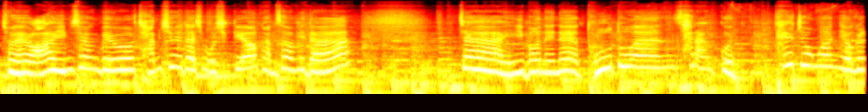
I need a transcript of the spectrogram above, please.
좋아요. 아 임수영 배우 잠시 후에 다시 모실게요. 감사합니다. 자 이번에는 도도한 사랑꾼 태종원 역을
